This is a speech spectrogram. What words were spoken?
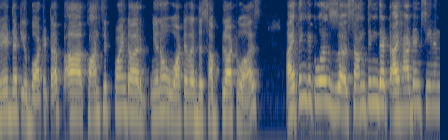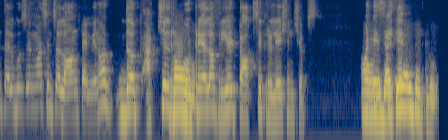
great that you brought it up. Uh, conflict point, or you know, whatever the subplot was. I think it was uh, something that I hadn't seen in Telugu cinema since a long time. You know, the actual No. portrayal of real toxic relationships. What oh, that is also true.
